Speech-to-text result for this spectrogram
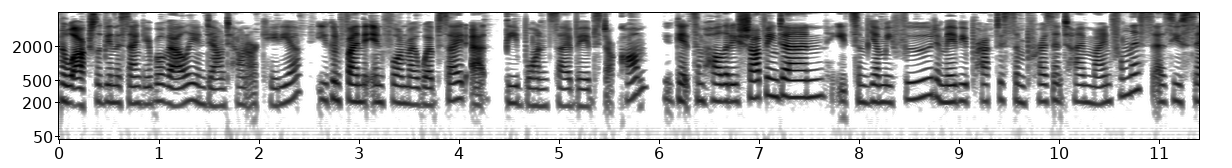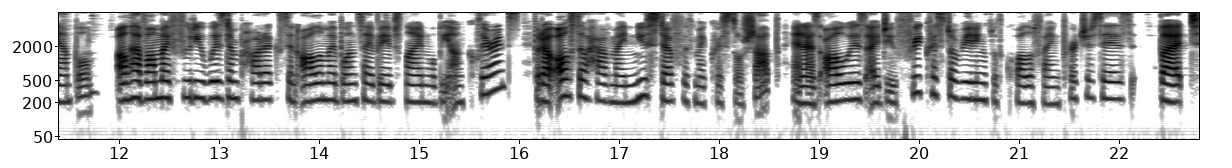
I will actually be in the San Gabriel Valley in downtown Arcadia. You can find the info on my website at thebonsaibabes.com. You can get some holiday shopping done, eat some yummy food, and maybe practice some present time mindfulness as you sample. I'll have all my foodie wisdom products and all of my Bonsai Babes line will be on clearance, but I'll also have my new stuff with my crystal shop. And as always, I do free crystal readings with qualifying purchases. But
